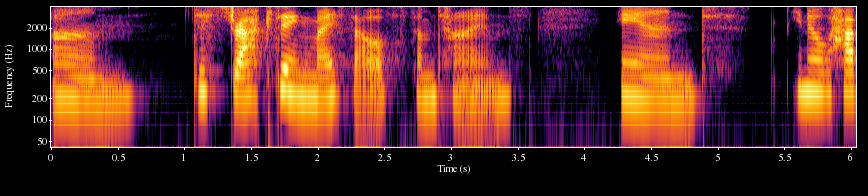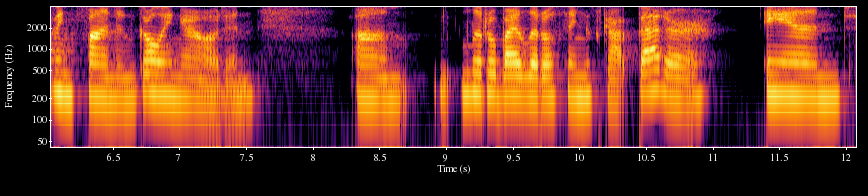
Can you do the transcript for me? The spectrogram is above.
um, distracting myself sometimes, and, you know, having fun and going out. And um, little by little, things got better. And,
